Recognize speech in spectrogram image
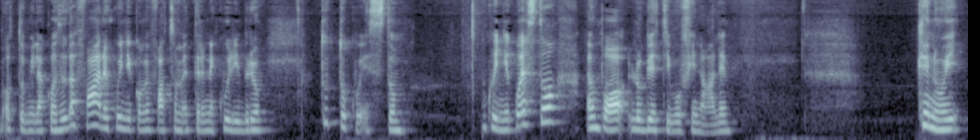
8000 cose da fare, quindi come faccio a mettere in equilibrio tutto questo? Quindi questo è un po' l'obiettivo finale che noi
